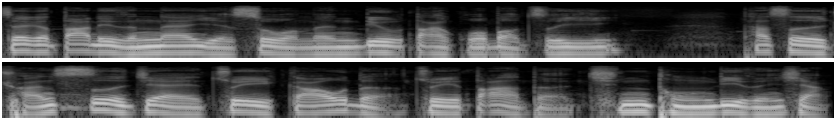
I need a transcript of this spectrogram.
这个大力人呢，也是我们六大国宝之一，它是全世界最高的、最大的青铜立人像。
